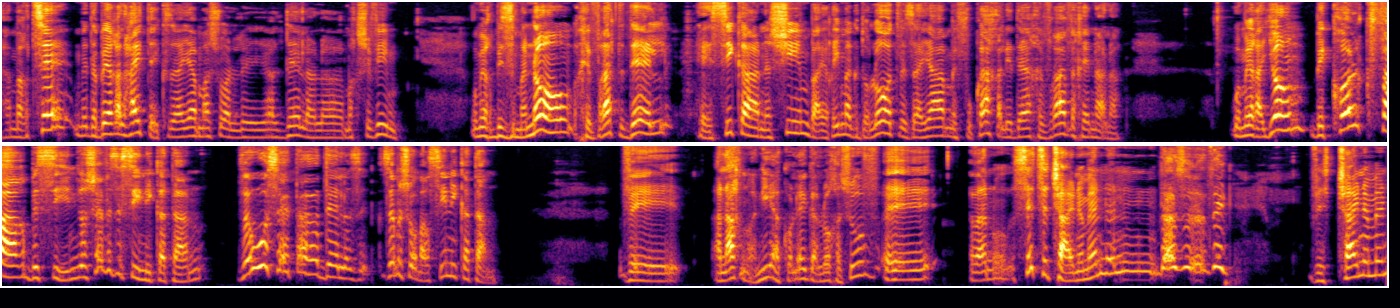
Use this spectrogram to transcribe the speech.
והמרצה מדבר על הייטק זה היה משהו על, על דל על המחשבים. הוא אומר בזמנו חברת דל העסיקה אנשים בערים הגדולות וזה היה מפוקח על ידי החברה וכן הלאה. הוא אומר היום בכל כפר בסין יושב איזה סיני קטן והוא עושה את הדל הזה. זה מה שהוא אמר סיני קטן. ואנחנו אני הקולגה לא חשוב אה, אמרנו, sits a Chinaman and does a thing. ו Chinaman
